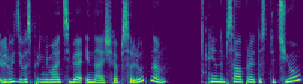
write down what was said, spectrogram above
люди воспринимают тебя иначе абсолютно. Я написала про эту статью,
